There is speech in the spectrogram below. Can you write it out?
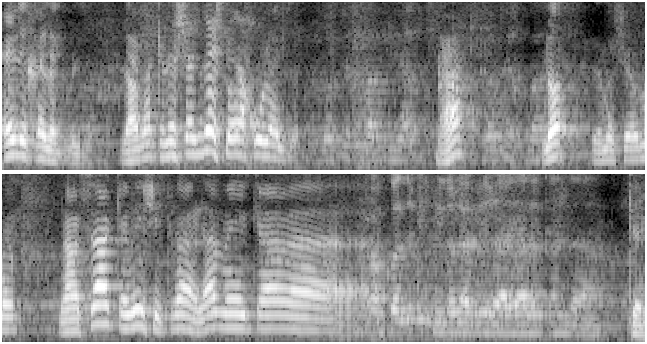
אין לי חלק בזה. למה? כדי שהקדש לא יחול על זה. מה? לא, זה מה שאומר. נעשה כמי שיקרא עליו מעיקרא. אבל כל זה בשביל לא להביא ראייה לכאן ל... כן.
